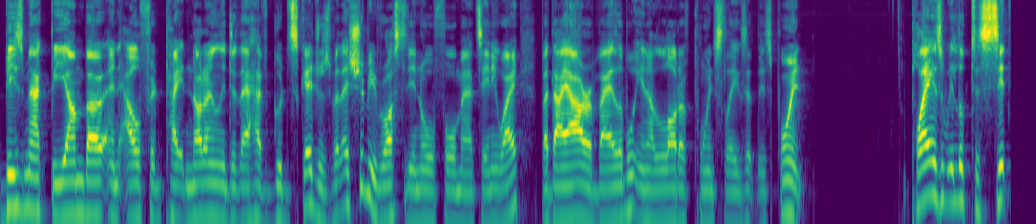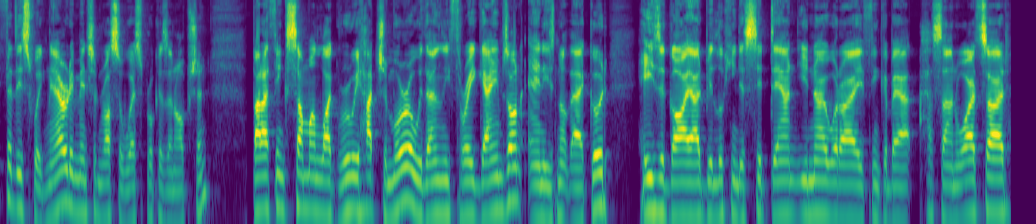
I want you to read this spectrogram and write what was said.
Bismack Biyombo and Elfrid Payton, not only do they have good schedules, but they should be rostered in all formats anyway, but they are available in a lot of points leagues at this point. Players we look to sit for this week. Now, I already mentioned Russell Westbrook as an option, but I think someone like Rui Hachimura with only three games on, and he's not that good, he's a guy I'd be looking to sit down. You know what I think about Hassan Whiteside.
